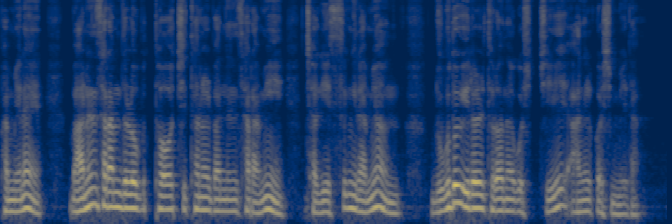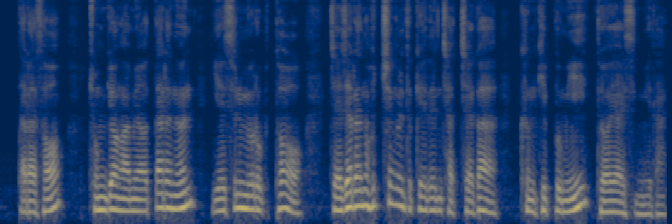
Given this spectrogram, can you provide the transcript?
반면에 많은 사람들로부터 지탄을 받는 사람이 자기 승이라면 누구도 이를 드러내고 싶지 않을 것입니다. 따라서 존경하며 따르는 예수님으로부터 제자라는 호칭을 듣게 된 자체가 큰 기쁨이 되어야 했습니다.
